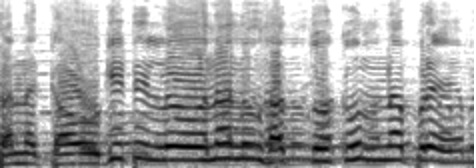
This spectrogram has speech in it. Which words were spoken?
తన కౌగిటిలో నన్ను హత్తుకున్న ప్రేమ.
